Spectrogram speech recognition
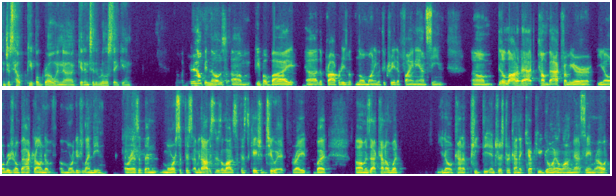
and just help people grow and uh, get into the real estate game. When you're helping those um, people buy uh, the properties with no money with the creative financing, um, did a lot of that come back from your, you know, original background of, of mortgage lending, or has it been more sophisticated? I mean, obviously, there's a lot of sophistication to it, right? But um, is that kind of what, you know, kind of piqued the interest or kind of kept you going along that same route?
